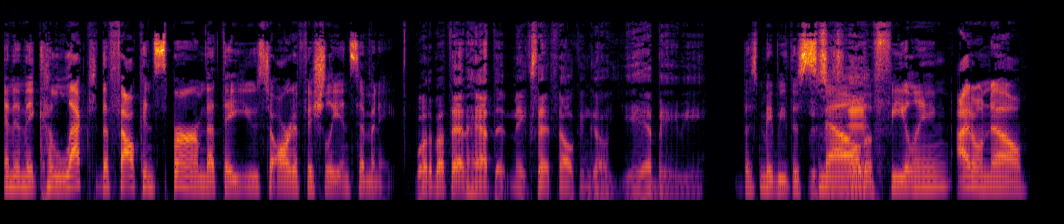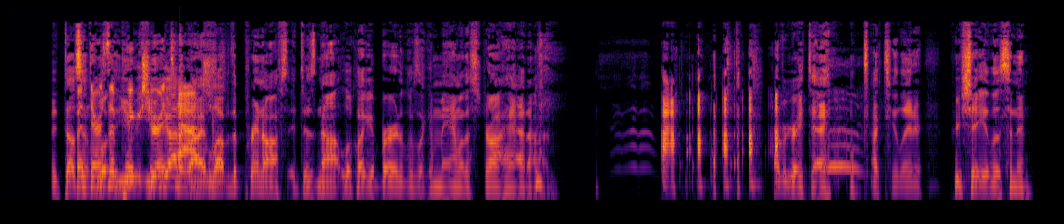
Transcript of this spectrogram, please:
and then they collect the falcon sperm that they use to artificially inseminate. What about that hat that makes that falcon go, yeah, baby? This maybe the is smell, the feeling. I don't know. It doesn't. there's look, a you- picture you got it. I love the print offs. It does not look like a bird. It looks like a man with a straw hat on. Have a great day. We'll talk to you later. Appreciate you listening.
